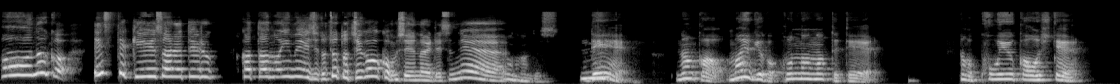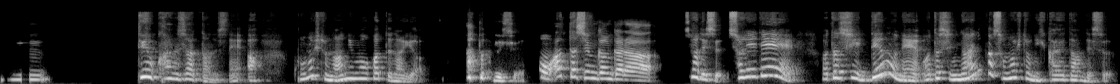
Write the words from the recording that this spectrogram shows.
あ、なんか、エステ経営されてる方のイメージとちょっと違うかもしれないですねそ。うなんです。うんで、なんか眉毛がこんなになってて、なんかこういう顔して、うんっていう感じだったんですね。あ、この人何にも分かってないや。あったんですよ。もう会った瞬間から、そうです。それで、私、でもね、私何かその人に惹かれたんです。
